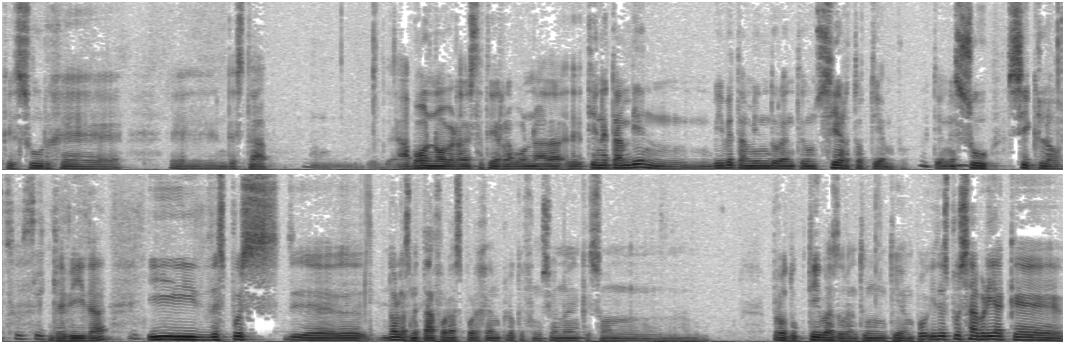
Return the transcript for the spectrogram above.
que surge eh, de esta abono, ¿verdad? Esta tierra abonada, eh, tiene también, vive también durante un cierto tiempo, tiene su ciclo, de vida. Y después, eh, no las metáforas, por ejemplo, que funcionan, que son productivas durante un tiempo y después habría que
